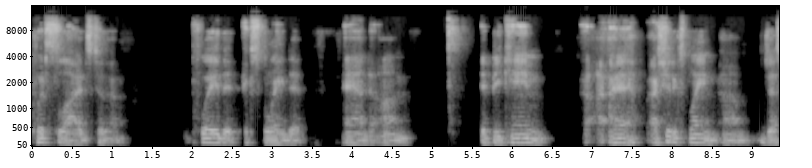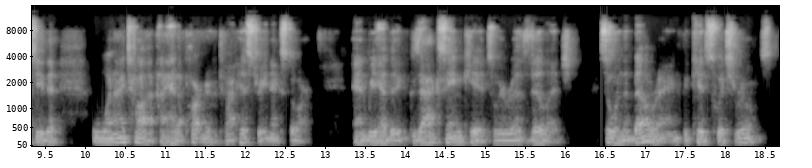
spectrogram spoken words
put slides to them, played it, explained it, and um, it became, I, I, I should explain, um, Jesse, that when I taught, I had a partner who taught history next door and we had the exact same kids. We were a village. So when the bell rang, the kids switched rooms.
